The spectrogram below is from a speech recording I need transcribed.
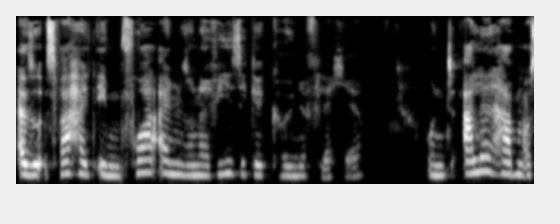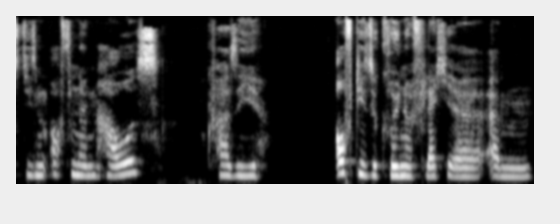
also es war halt eben vor einem so eine riesige grüne Fläche. Und alle haben aus diesem offenen Haus quasi auf diese grüne Fläche ähm,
